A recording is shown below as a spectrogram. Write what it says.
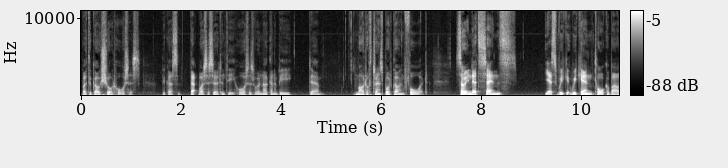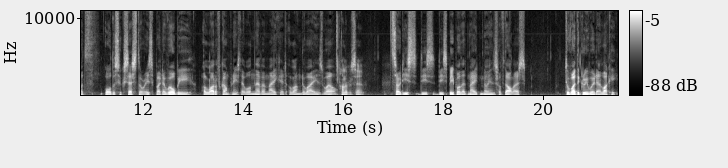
but to go short horses, because that was a certainty. Horses were not going to be the mode of transport going forward. So in that sense, yes, we c- we can talk about all the success stories, but there will be a lot of companies that will never make it along the way as well. Hundred percent. So these these these people that made millions of dollars, to what degree were they lucky?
